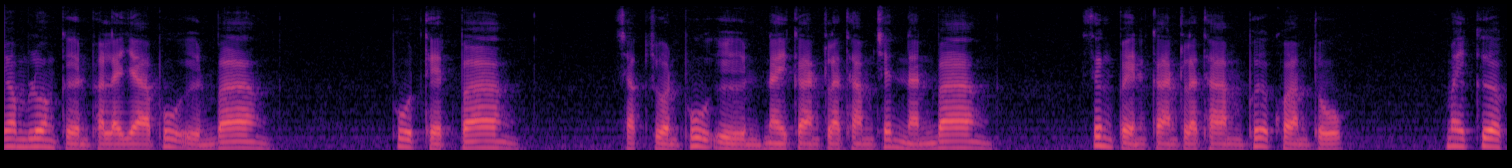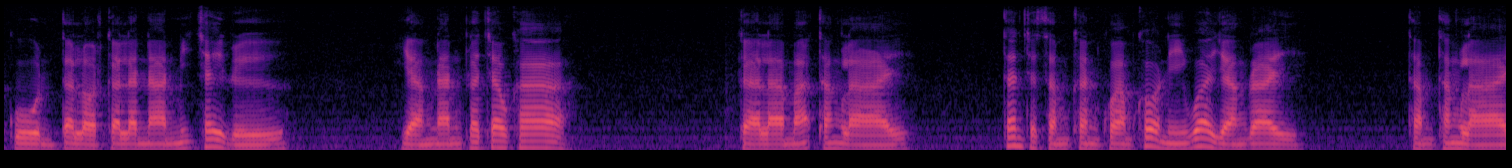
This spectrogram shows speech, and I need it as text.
ย่อมล่วงเกินภรรยาผู้อื่นบ้าง พูดเท็จบ้าง ชักชวนผู้อื่นในการกระทำเช่นนั้นบ้าง ซึ่งเป็นการกระทำเพื่อความทุกข์ ไม่เกื้อกูลตลอดกาลนานมิใช่หรือ อย่างนั้นพระเจ้าข้ากาลามะทั้งหลาย ท่านจะสำคัญความข้อนี้ว่าอย่างไรทำทั้งหลาย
